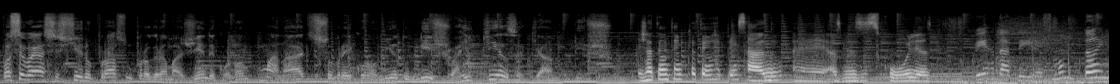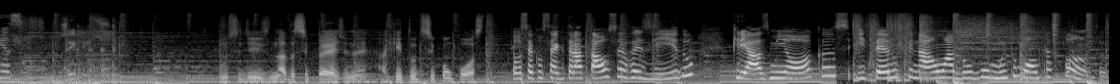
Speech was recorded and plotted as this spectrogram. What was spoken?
Você vai assistir no próximo programa Agenda Econômica uma análise sobre a economia do lixo, a riqueza que há no lixo. Já tem um tempo que eu tenho repensado é, as minhas escolhas. Verdadeiras montanhas de lixo como se diz, nada se perde, né? Aqui tudo se composta. Então você consegue tratar o seu resíduo, criar as minhocas e ter no final um adubo muito bom para as plantas.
